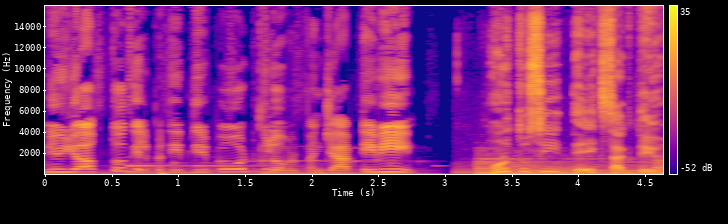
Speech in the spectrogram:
ਨਿਊਯਾਰਕ ਤੋਂ ਗਿਲਪ੍ਰਦੀਪ ਦੀ ਰਿਪੋਰਟ ਗਲੋਬਲ ਪੰਜਾਬ ਟੀਵੀ ਹੁਣ ਤੁਸੀਂ ਦੇਖ ਸਕਦੇ ਹੋ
